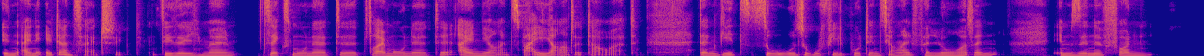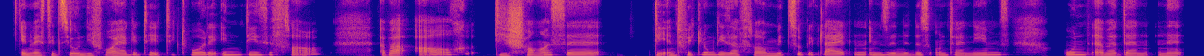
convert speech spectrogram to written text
in eine Elternzeit schickt, die, sage ich mal, sechs Monate, drei Monate, ein Jahr, zwei Jahre dauert, dann geht so, so viel Potenzial verloren im Sinne von Investitionen, die vorher getätigt wurde in diese Frau, aber auch die Chance, die Entwicklung dieser Frau mitzubegleiten im Sinne des Unternehmens und aber dann eine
